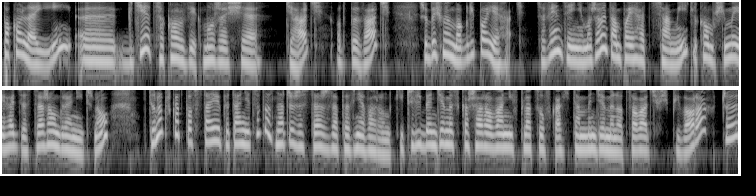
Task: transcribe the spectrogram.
po kolei, gdzie cokolwiek może się dziać, odbywać, żebyśmy mogli pojechać. Co więcej, nie możemy tam pojechać sami, tylko musimy jechać ze Strażą Graniczną. I tu na przykład powstaje pytanie, co to znaczy, że Straż zapewnia warunki? Czyli będziemy skoszarowani w placówkach i tam będziemy nocować w śpiworach? Czy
